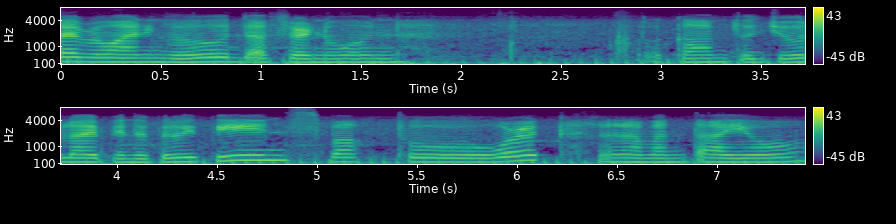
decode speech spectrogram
everyone, good afternoon. Welcome to Julife in the Philippines. Back to work na naman tayo.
